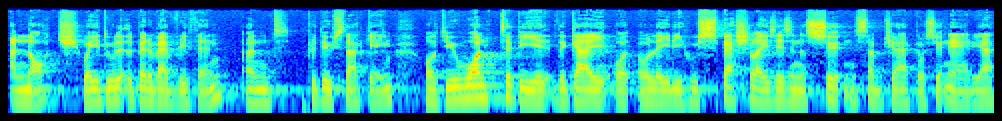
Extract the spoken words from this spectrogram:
a Notch where you do a little bit of everything and produce that game, or do you want to be the guy or, or lady who specializes in a certain subject or certain area,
